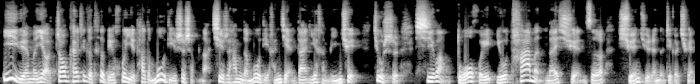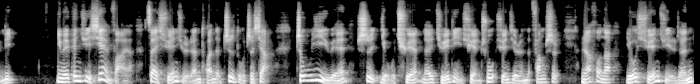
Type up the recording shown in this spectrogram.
议员们要召开这个特别会议，它的目的是什么呢？其实他们的目的很简单，也很明确，就是希望夺回由他们来选择选举人的这个权利。因为根据宪法呀，在选举人团的制度之下，州议员是有权来决定选出选举人的方式，然后呢，由选举人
